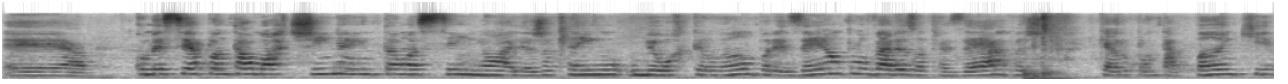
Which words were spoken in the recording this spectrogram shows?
É, comecei a plantar uma hortinha, então assim, olha, já tenho o meu hortelã, por exemplo, várias outras ervas, quero plantar punk,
